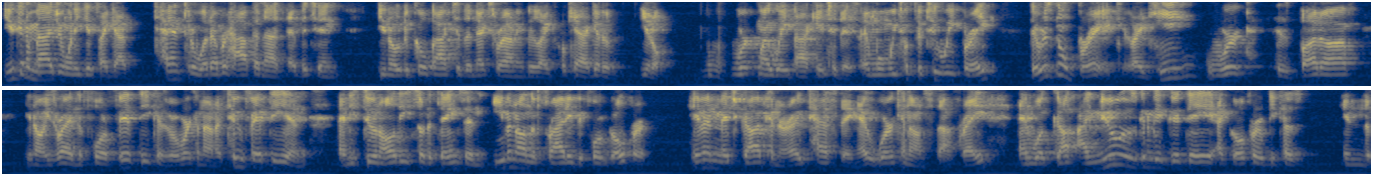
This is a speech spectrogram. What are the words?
you can imagine when he gets like a tenth or whatever happened at Edmonton, you know, to go back to the next round and be like, okay, I got to you know work my way back into this. And when we took the two week break, there was no break. Like he worked his butt off. You know, he's riding the 450 because we're working on a 250, and and he's doing all these sort of things. And even on the Friday before Gopher him and Mitch Godkin are out testing, out working on stuff, right? And what got, I knew it was going to be a good day at Gopher because in the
